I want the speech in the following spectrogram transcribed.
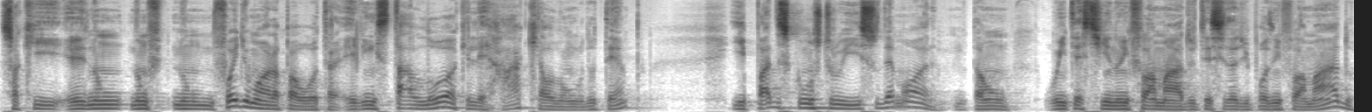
Só que ele não, não, não foi de uma hora para outra. Ele instalou aquele hack ao longo do tempo E para desconstruir isso demora. Então, o intestino inflamado e o tecido adiposo inflamado,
